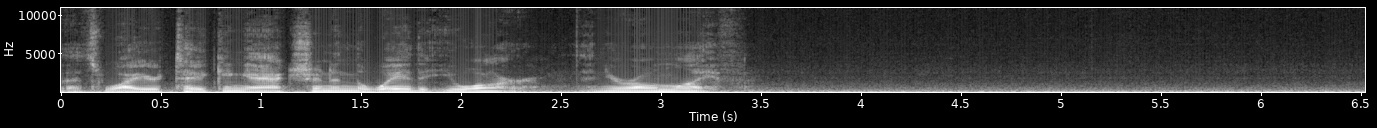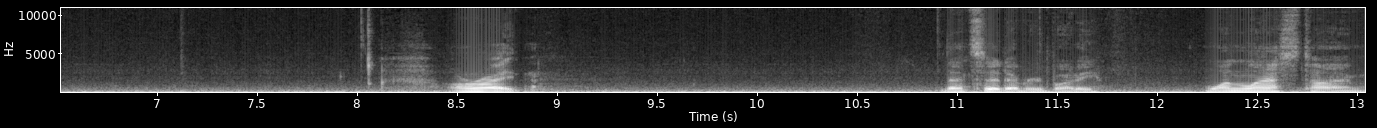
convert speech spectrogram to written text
That's why you're taking action in the way that you are in your own life. All right. That's it, everybody. One last time.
